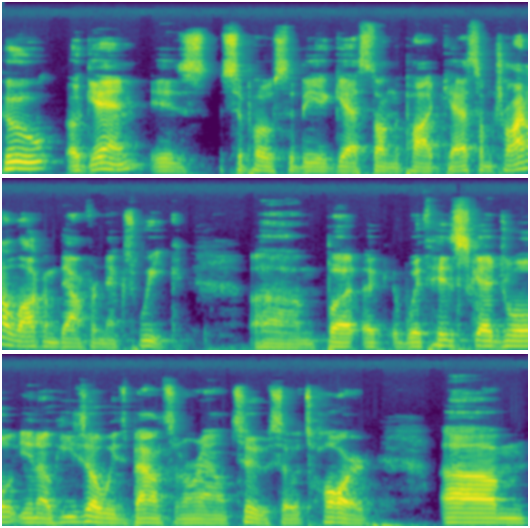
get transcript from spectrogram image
who again is supposed to be a guest on the podcast, I'm trying to lock him down for next week. Um, but uh, with his schedule, you know, he's always bouncing around too, so it's hard. Um,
